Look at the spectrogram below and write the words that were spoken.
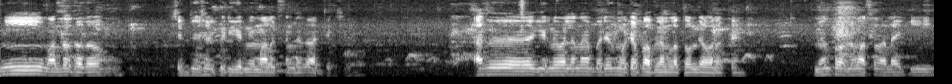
मी माझा जाधव सिद्धेश्वर पीठ गिरणी मालक संघाचा अध्यक्ष. आज गिरणीवाल्यांना बरेच मोठ्या प्रॉब्लेमला तोंड द्यावं लागतं आहे मेन प्रॉब्लेम असा झाला आहे की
